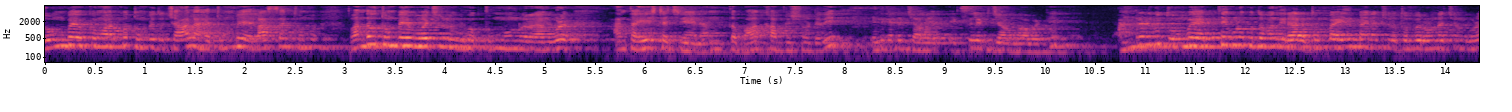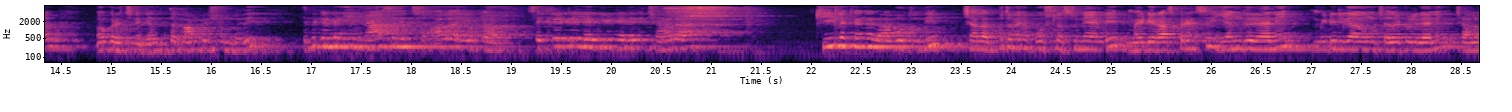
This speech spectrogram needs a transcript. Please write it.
తొంభై ఒక్క మార్కు తొంభై చాలా తొంభై లాస్ట్ టైం తొంభై వందకు తొంభై వచ్చిన తొమ్మిది అని కూడా అంత హైయెస్ట్ వచ్చినాయండి అంత బాగా కాంపిటీషన్ ఉంటుంది. ఎందుకంటే చాలా ఎక్సలెంట్ జాబ్ కాబట్టి హండ్రెడ్కు తొంభై అయితే కూడా కొంతమంది రాలేదు తొంభై ఐదు పైన వచ్చిన తొంభై రెండు వచ్చిన కూడా నౌకరు వచ్చినాయి. అంత కాంపిటీషన్ ఉంటుంది. ఎందుకంటే ఈ మ్యాథ్స్ అనేది చాలా ఈ యొక్క సెక్రటరీ లెబిలిటీ అనేది చాలా కీలకంగా రాబోతుంది చాలా అద్భుతమైన పోస్టులు వస్తున్నాయండి. మై డియర్ ఆస్పిరెంట్స్ యంగ్ కానీ మిడిల్గా ఉన్న చదివేటోళ్ళు కానీ చాలా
